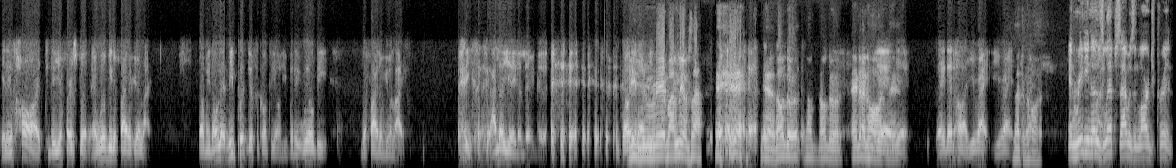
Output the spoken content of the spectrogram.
It is hard to do your first book. It will be the fight of your life. I mean, don't let me put difficulty on you, but it will be the fight of your life. I know you ain't gonna live good. Go ahead. You read my lips, huh? yeah, don't do it. Don't, don't do it. Ain't nothing hard, yeah, man. Yeah, ain't that hard. You're right. You're right. Nothing You're hard. And reading those Right. lips, that was in large print.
